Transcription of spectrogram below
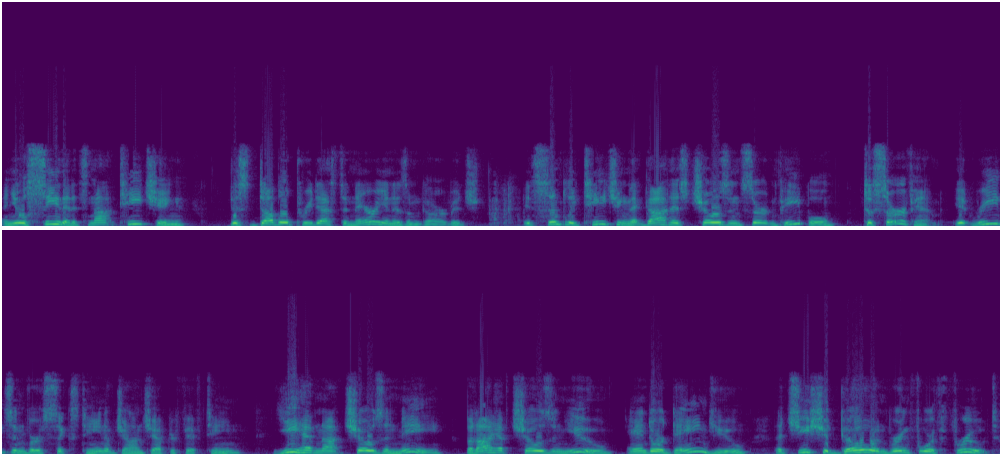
and you'll see that it's not teaching this double predestinarianism garbage. It's simply teaching that God has chosen certain people to serve him. It reads in verse 16 of John chapter 15 Ye have not chosen me, but I have chosen you and ordained you that ye should go and bring forth fruit,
